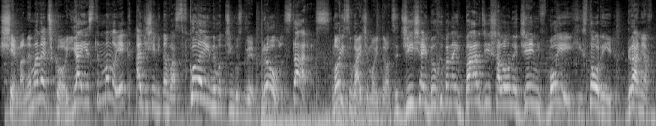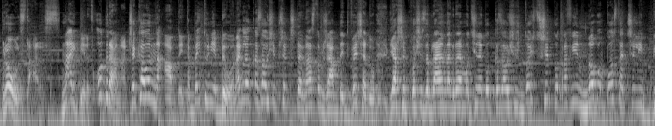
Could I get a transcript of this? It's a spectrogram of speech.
Siemane maneczko, ja jestem Manojek, a dzisiaj witam was w kolejnym odcinku z gry Brawl Stars. No i słuchajcie moi drodzy, dzisiaj był chyba najbardziej szalony dzień w mojej historii grania w Brawl Stars. Najpierw od rana czekałem na update, update'u nie było, nagle okazało się przed 14, że update wyszedł. Ja szybko się zebrałem, nagrałem odcinek, okazało się, że dość szybko trafiłem nową postać, czyli B.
